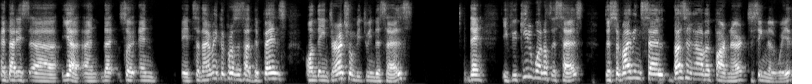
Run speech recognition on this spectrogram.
and that is, uh, yeah, and that, so, and it's a dynamical process that depends on the interaction between the cells, then if you kill one of the cells, the surviving cell doesn't have a partner to signal with.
